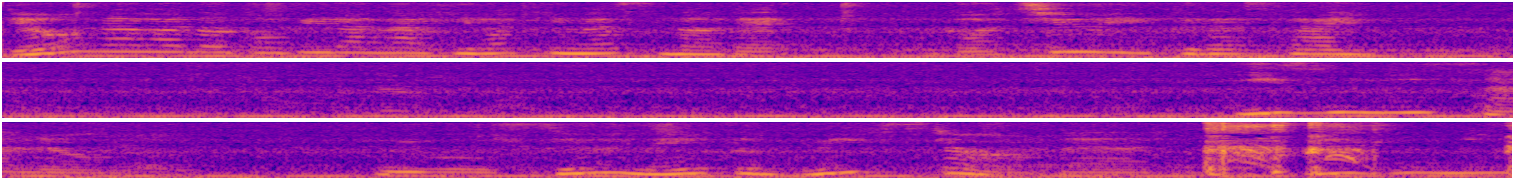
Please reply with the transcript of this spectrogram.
両側の扉が開きますのでご注意ください Izumi Sano. We will soon make a brief stop at Izumi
